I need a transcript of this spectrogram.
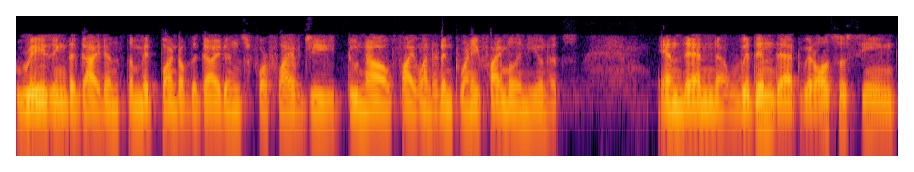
raising the guidance, the midpoint of the guidance for 5G to now 525 million units. And then within that, we're also seeing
